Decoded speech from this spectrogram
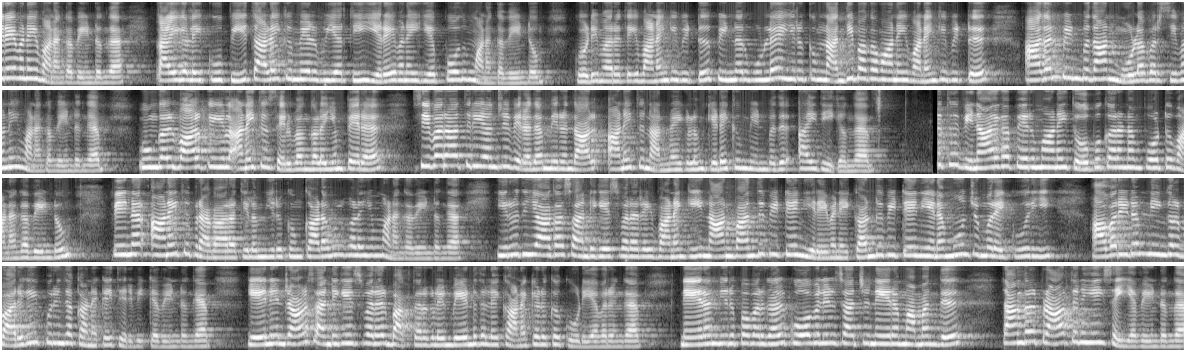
இறைவனை வணங்க வேண்டுங்க. கைகளை கூப்பி தலைக்கு மேல் உயர்த்தி இறைவனை எப்போதும் வணங்க வேண்டும். கொடிமரத்தை வணங்கிவிட்டு பின்னர் உள்ளே இருக்கும் நந்தி பகவானை வணங்கிவிட்டு அதன் பின்புதான் மூலவர் சிவனை வணங்க வேண்டுங்க. உங்கள் வாழ்க்கையில் அனைத்து செல்வங்களையும் பெற சிவராத்திரி அன்று விரதம் இருந்தால் அனைத்து நன்மைகளும் கிடைக்கும் என்பது ஐதீகங்க. அடுத்து விநாயக பெருமானை தோப்புக்கரணம் போட்டு வணங்க வேண்டும். பின்னர் அனைத்து பிரகாரத்திலும் இருக்கும் கடவுள்களையும் வணங்க வேண்டுங்க. இறுதியாக சண்டிகேஸ்வரரை வணங்கி நான் வந்துவிட்டேன் இறைவனை கண்டுவிட்டேன் என மூன்று முறை கூறி அவரிடம் நீங்கள் வருகை புரிந்த கணக்கை தெரிவிக்க வேண்டுங்க. ஏனென்றால் சண்டிகேஸ்வரர் பக்தர்களின் வேண்டுதலை கணக்கெடுக்க கூடியவருங்க நேரம் இருப்பவர்கள் கோவிலில் சற்று நேரம் அமர்ந்து தங்கள் பிரார்த்தனையை செய்ய வேண்டுங்க.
